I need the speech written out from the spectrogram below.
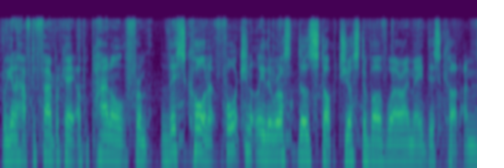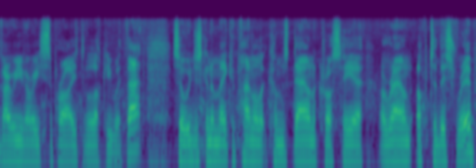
We're going to have to fabricate up a panel from this corner. Fortunately, the rust does stop just above where I made this cut. I'm very, very surprised and lucky with that. So we're just going to make a panel that comes down across here, around up to this rib.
